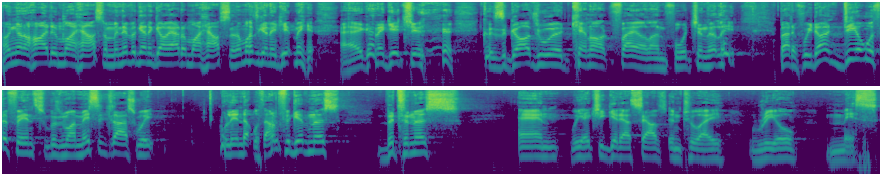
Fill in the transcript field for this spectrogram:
I'm going to hide in my house. I'm never going to go out of my house, and no one's going to get me. They're going to get you because God's word cannot fail, unfortunately. But if we don't deal with offense, was my message last week, we'll end up with unforgiveness, bitterness, and we actually get ourselves into a real mess.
